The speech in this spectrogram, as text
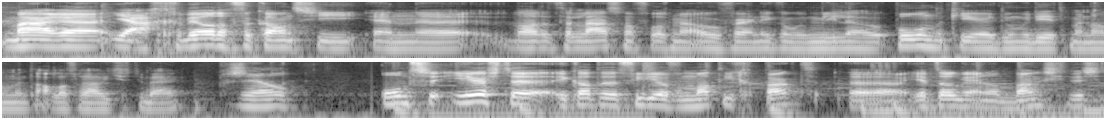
Maar eh, ja, geweldige vakantie. En eh, we hadden het er laatst nog volgens mij over. En ik met Milo. Volgende keer doen we dit, maar dan met alle vrouwtjes erbij. Gezel. Onze eerste, ik had de video van Mattie gepakt. Eh, je hebt ook een op bankzitters.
